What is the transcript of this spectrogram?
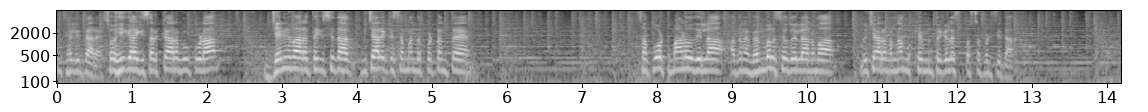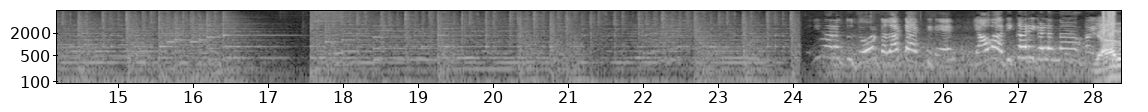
ಅಂತ ಹೇಳಿದ್ದಾರೆ. ಸೊ ಹೀಗಾಗಿ ಸರ್ಕಾರವು ಕೂಡ ಜನಿವಾರ ತೆಗೆಸಿದ ವಿಚಾರಕ್ಕೆ ಸಂಬಂಧಪಟ್ಟಂತೆ ಸಪೋರ್ಟ್ ಮಾಡೋದಿಲ್ಲ ಅದನ್ನು ಬೆಂಬಲಿಸೋದಿಲ್ಲ ಅನ್ನುವ ವಿಚಾರವನ್ನು ಮುಖ್ಯಮಂತ್ರಿಗಳೇ ಸ್ಪಷ್ಟಪಡಿಸಿದ್ದಾರೆ. ಶನಿವಾರದ್ದು ಜೋರ್ ಗಲಾಟೆ ಆಗ್ತಿದೆ. ಯಾವ ಅಧಿಕಾರಿಗಳನ್ನ ಯಾರು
